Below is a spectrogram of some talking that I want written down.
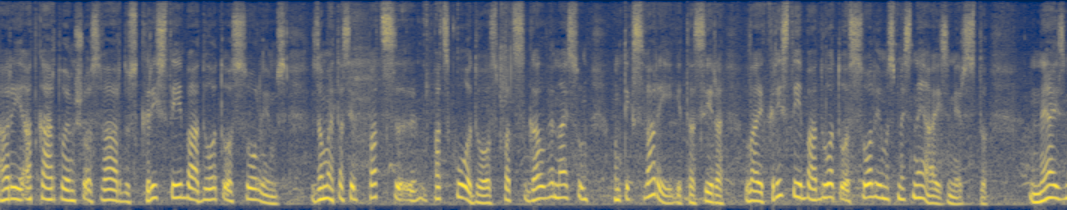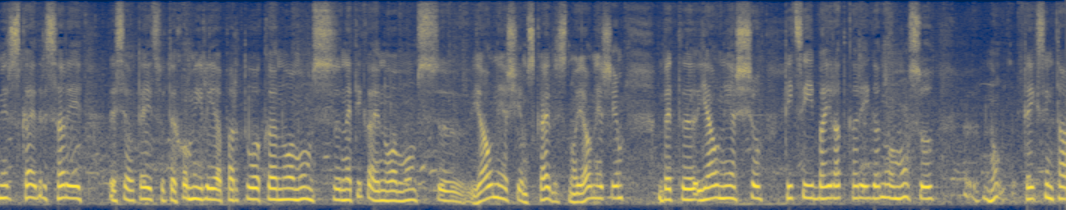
arī atkārtojam šos vārdus kristībā dotos solījumus. Es domāju, tas ir pats, pats kodols, pats galvenais un, un tik svarīgi tas ir, lai kristībā dotos solījumus mēs neaizmirstu. Neaizmirst skaidrs arī, es jau teicu te homīlijā par to, ka no mums, ne tikai no mums jauniešiem, skaidrs no jauniešiem, bet jauniešu ticība ir atkarīga no mūsu nu, teiksim, tā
